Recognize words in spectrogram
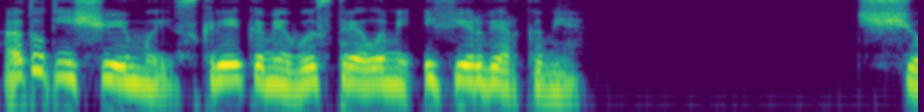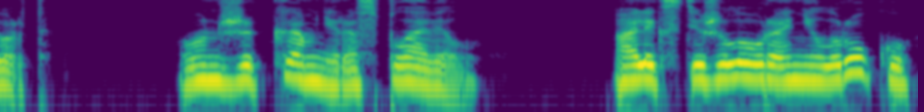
А тут еще и мы, с криками, выстрелами и фейерверками. Черт, он же камни расплавил. Алекс тяжело уронил руку,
